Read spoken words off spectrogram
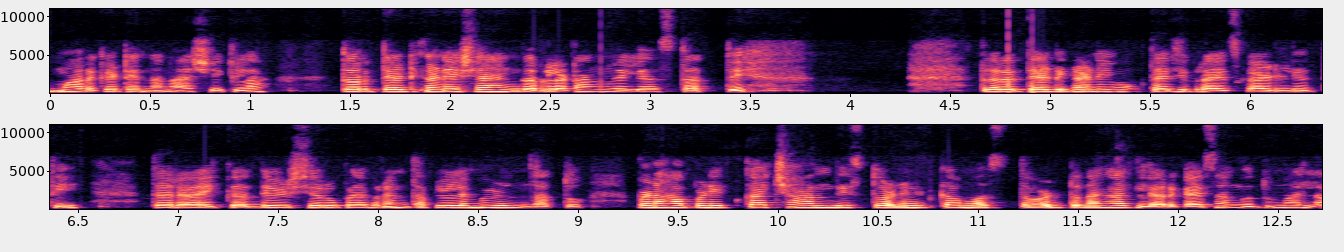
मार्केट आहे ना नाशिकला तर त्या ठिकाणी अशा हँगरला टांगलेले असतात ते. तर त्या ठिकाणी मग त्याची प्राइस काढली होती. तर एक दीडशे रुपयापर्यंत आपल्याला मिळून जातो. पण हा पण इतका छान दिसतो आणि इतका मस्त वाटतो ना घातल्यावर काय सांगू तुम्हाला?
